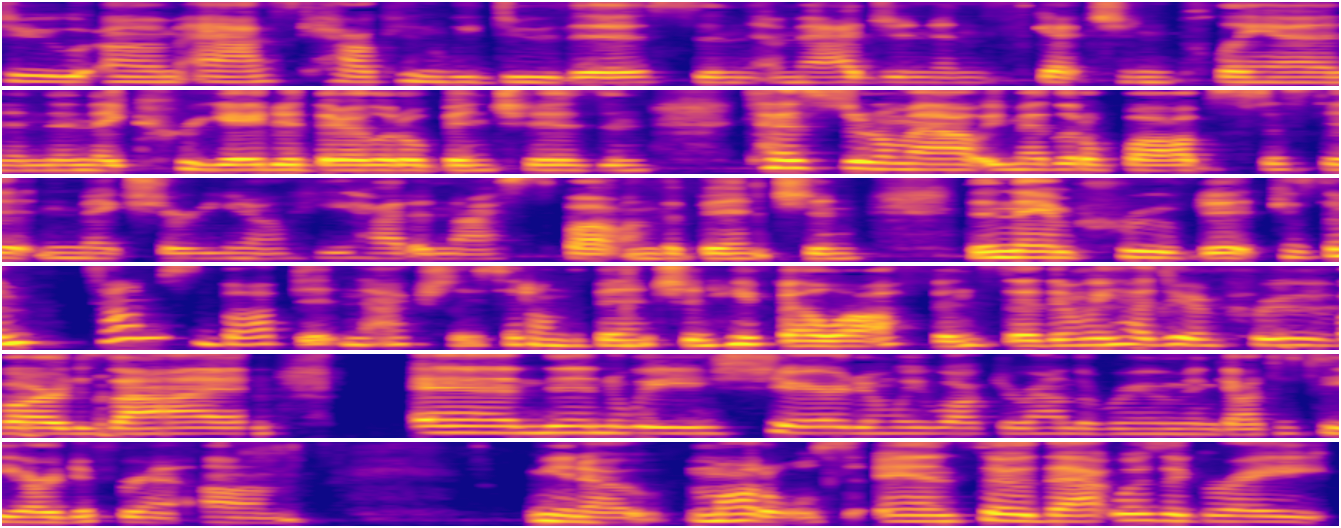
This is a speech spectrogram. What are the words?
to um, ask, "How can we do this?" and imagine and sketch and plan. And then they created their little benches and tested them out. We made little Bobs to sit and make sure you know he had a nice spot on the bench. And then they improved it because sometimes Bob didn't actually sit on the bench and he fell off. And so then we had to improve our design. And then we shared and we walked around the room and got to see our different um, you know models and so that was a great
